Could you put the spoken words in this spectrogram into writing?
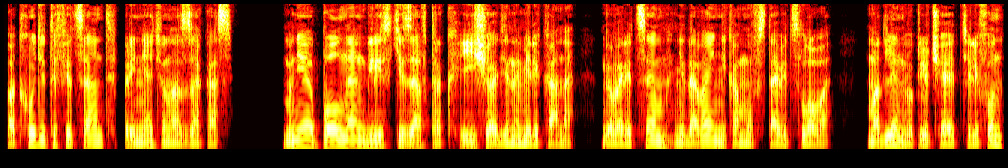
Подходит официант принять у нас заказ. «Мне полный английский завтрак и еще один американо», — говорит Сэм, не давая никому вставить слово. Мадлен выключает телефон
